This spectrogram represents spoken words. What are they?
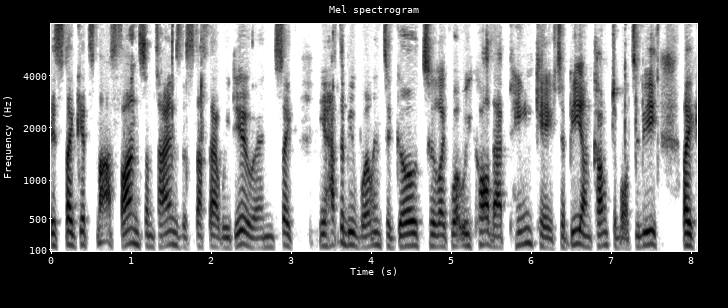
it's like it's not fun sometimes the stuff that we do and it's like you have to be willing to go to like what we call that pain cave to be uncomfortable to be like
